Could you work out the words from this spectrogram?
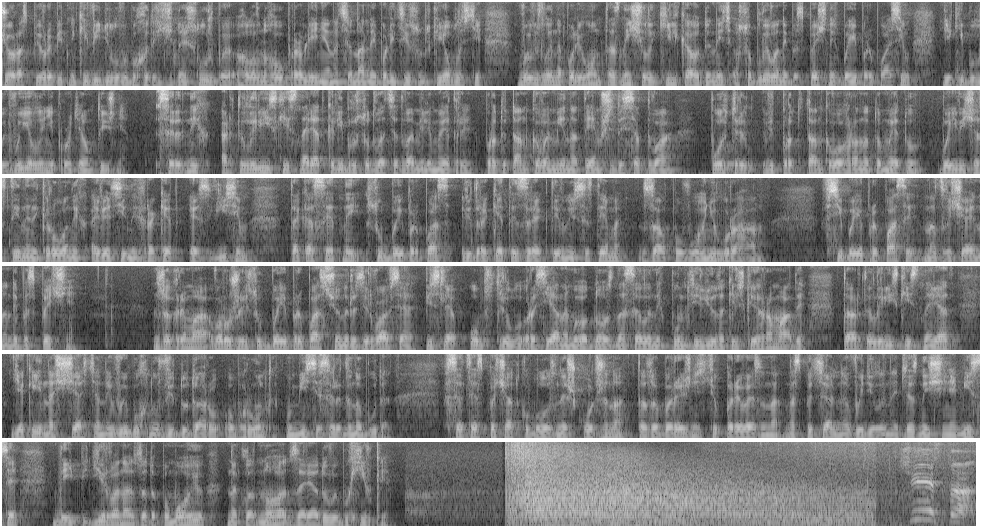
Вчора співробітники відділу вибухотехнічної служби головного управління Національної поліції в Сумській області вивезли на полігон та знищили кілька одиниць особливо небезпечних боєприпасів, які були виявлені протягом тижня. Серед них артилерійський снаряд калібру 122 мм, протитанкова міна ТМ-62, постріл від протитанкового гранатомету, бойові частини некерованих авіаційних ракет С-8 та касетний суббоєприпас від ракети з реактивної системи залпового вогню «Ураган». Всі боєприпаси надзвичайно небезпечні. Зокрема, ворожий суббоєприпас, що не розірвався після обстрілу росіянами одного з населених пунктів Юнаківської громади, та артилерійський снаряд, який, на щастя, не вибухнув від удару об ґрунт у місті Серединобуда. Все це спочатку було знешкоджено та з обережністю перевезено на спеціально виділене для знищення місце, де й підірвано за допомогою накладного заряду вибухівки. Чисто!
